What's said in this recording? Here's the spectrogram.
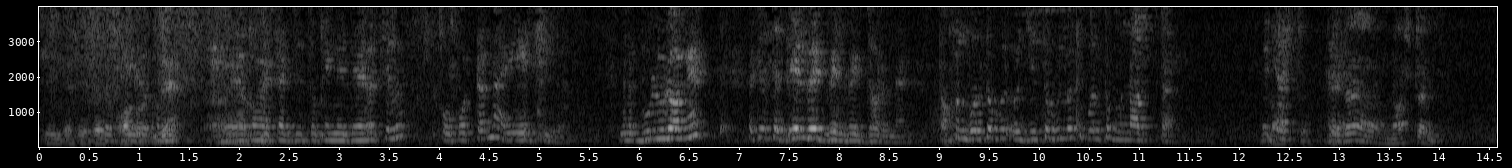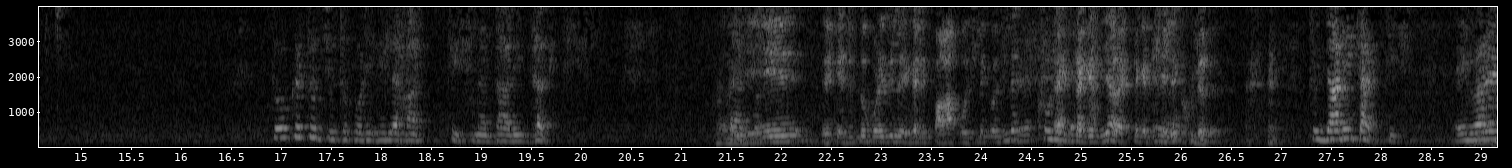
ঠিক আছে এটা ফটো তুলে। এরকম একটা জুতো কিনে দেওয়া হয়েছিল ওপরটা না এ ছিল মানে ব্লু রঙের এটা হচ্ছে ভেলভেট ভেলভেট ধরনের। তখন বলতো ওই জুতোগুলোকে বলতো নস্টার। এটা হ্যাঁ। তোকে তো জুতো পরিয়ে দিলে হাঁটতিস না দাঁড়িয়ে থাকতিস এ একে জুতো পরে দিলে খালি পা কচলে কচলে একটাকে দিয়ে আর একটাকে ঠেলে খুলে দেবে তুই দাঁড়িয়ে থাকতিস এইবারে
